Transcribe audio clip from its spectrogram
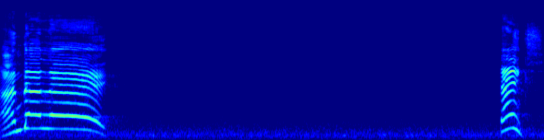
Ándale! Thanks.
